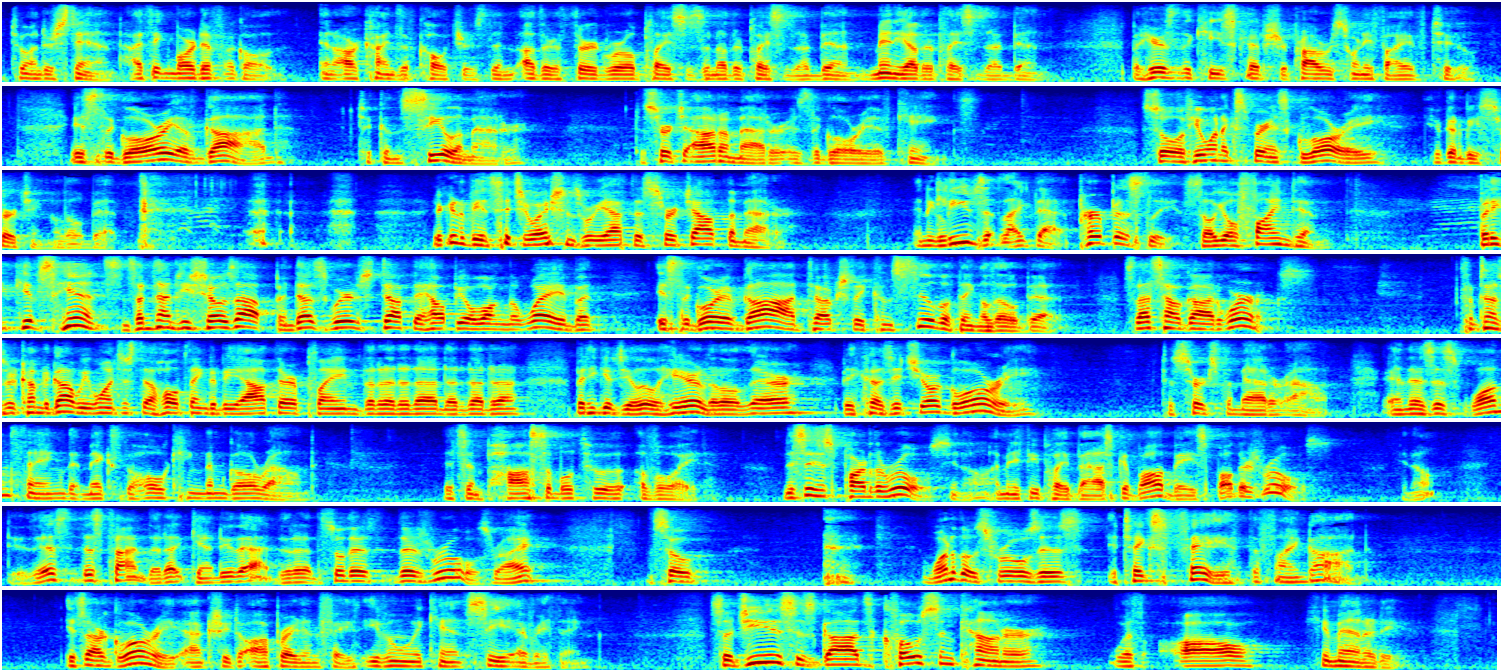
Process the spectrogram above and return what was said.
to understand. I think more difficult in our kinds of cultures than other third world places and other places I've been, many other places I've been. But here's the key scripture, Proverbs 25, 2. It's the glory of God to conceal a matter. To search out a matter is the glory of kings. So if you want to experience glory, you're going to be searching a little bit. you're going to be in situations where you have to search out the matter. And he leaves it like that, purposely, so you'll find him. But he gives hints, and sometimes he shows up and does weird stuff to help you along the way, but it's the glory of God to actually conceal the thing a little bit. So that's how God works. Sometimes we come to God, we want just the whole thing to be out there plain, da da da da da da da. But he gives you a little here, a little there, because it's your glory to search the matter out. And there's this one thing that makes the whole kingdom go around. It's impossible to avoid. This is just part of the rules, you know. I mean, if you play basketball, baseball, there's rules, you know do this this time, I can't do that. So there's there's rules, right? So one of those rules is it takes faith to find God. It's our glory actually to operate in faith, even when we can't see everything. So Jesus is God's close encounter with all humanity.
